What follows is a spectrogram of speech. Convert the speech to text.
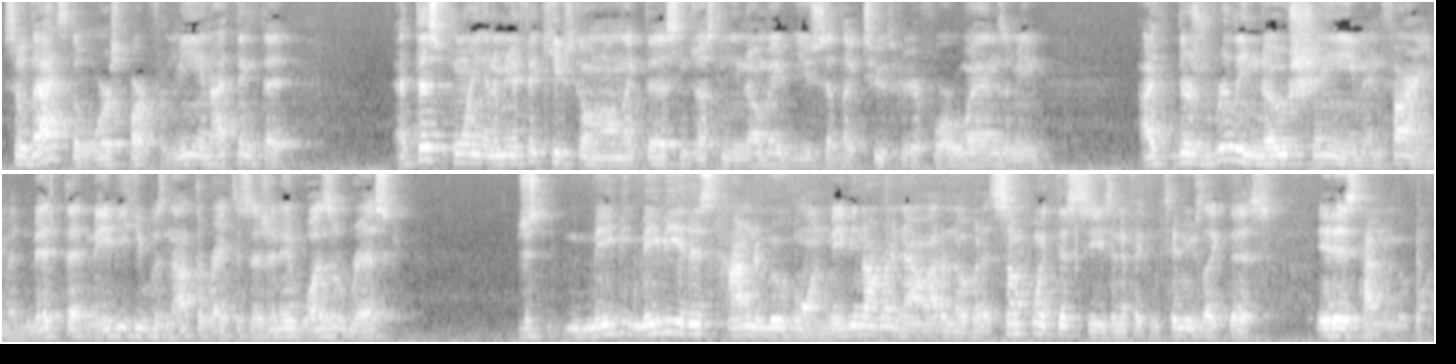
So that's the worst part for me, and I think that at this point, and I mean, if it keeps going on like this, and Justin, you know, maybe you said like two, three, or four wins. I mean, I, there's really no shame in firing him. Admit that maybe he was not the right decision. It was a risk. Just maybe, maybe it is time to move on. Maybe not right now. I don't know, but at some point this season, if it continues like this, it is time to move on.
